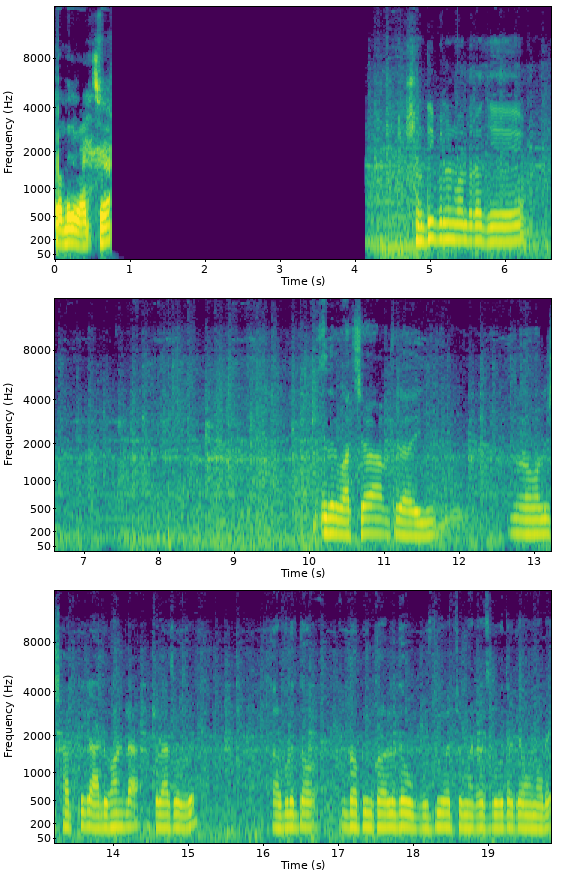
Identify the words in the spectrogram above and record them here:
তাদের বাচ্চা। শুনতেই পেলেন বন্ধুরা যে এদের বাচ্চা প্রায় নর্মালি সাত থেকে আট ঘণ্টা ক্লাস করবে। তারপরে তো ড্রপিং করালে তো বুঝতেই পারছ ম্যাট্রাস কবুতর কেমন হবে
